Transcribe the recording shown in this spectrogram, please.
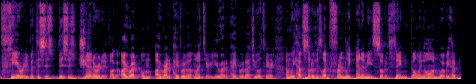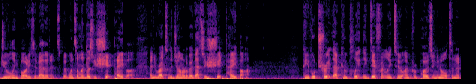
theory, but this is this is generative. Like I write um, I write a paper about my theory, you write a paper about your theory, and we have sort of this like friendly enemies sort of thing going on where we have dueling bodies of evidence. But when someone does a shit paper and you write to the journal to go, that's a shit paper. People treat that completely differently to I'm proposing an alternate.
